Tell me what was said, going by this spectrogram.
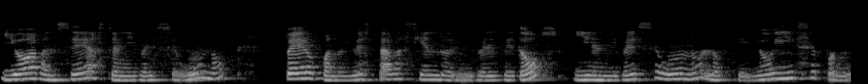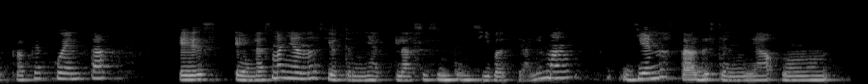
Yo avancé hasta el nivel C1, pero cuando yo estaba haciendo el nivel B2 y el nivel C1, lo que yo hice por mi propia cuenta es en las mañanas yo tenía clases intensivas de alemán y en las tardes tenía un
